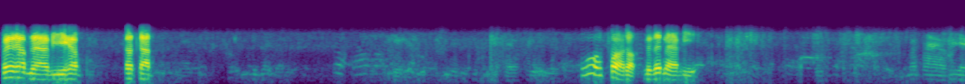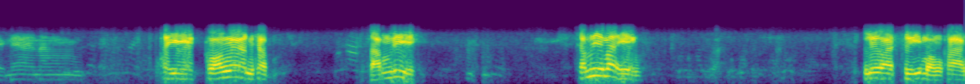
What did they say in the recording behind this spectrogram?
ไม่ครับนาบีครับสกัดโอ้ฟอดอกไม่ได้นาบีมาถ่ายพี่เอกเนี่ยนั่งพระเอกของงานครับสำลีสำลีมาเอง เรือซื้อหมองคาง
